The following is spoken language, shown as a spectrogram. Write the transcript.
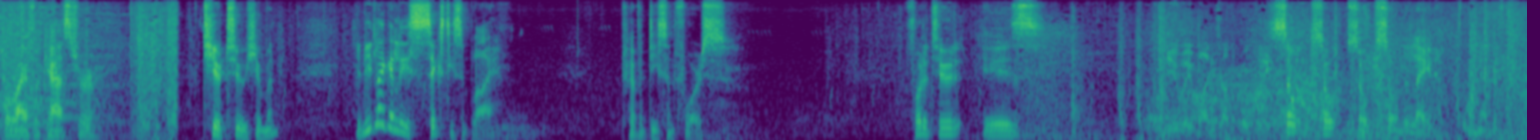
for Rifle Caster Tier 2 human. You need like at least 60 supply to have a decent force. Fortitude is so, so, so, so delayed on everything.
